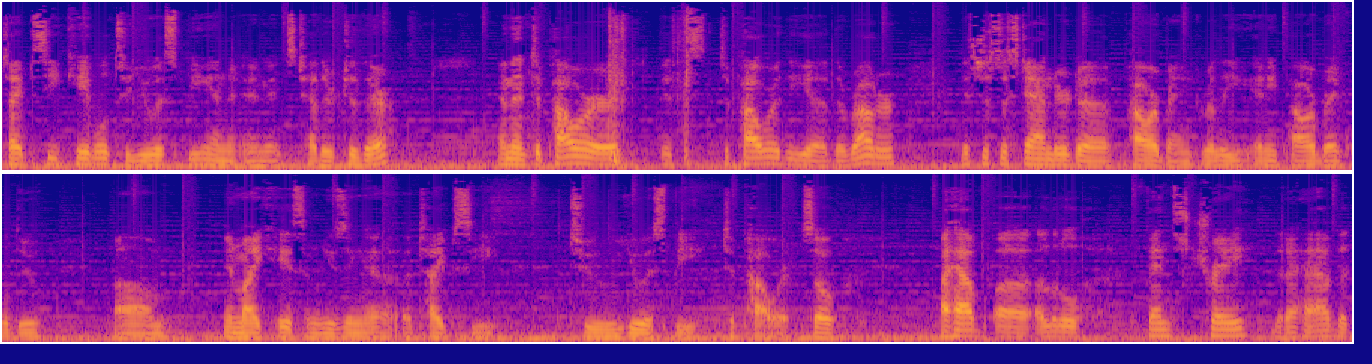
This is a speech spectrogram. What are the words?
Type-C cable to USB, and, and, it's tethered to there. And then to power it's to power the uh, the router, it's just a standard uh, power bank. Really, any power bank will do. Um, in my case, I'm using a, a Type-C to USB to power it. So I have a, a little fence tray that I have that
